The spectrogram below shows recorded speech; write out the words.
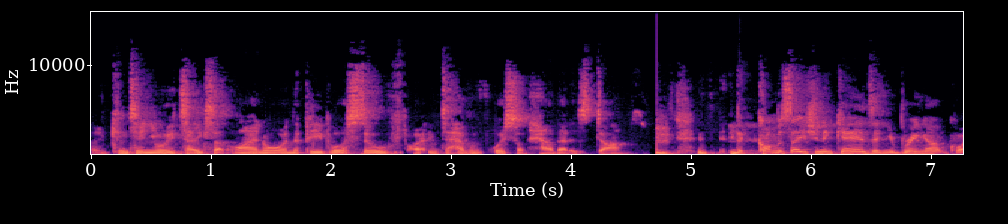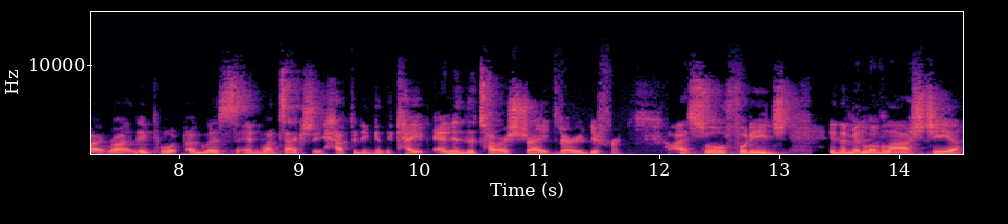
that continually takes up iron ore, and the people are still fighting to have a voice on how that is done. The conversation in Cairns, and you bring up quite rightly Port Douglas and what's actually happening in the Cape and in the Torres Strait, very different. I saw footage in the middle of last year.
